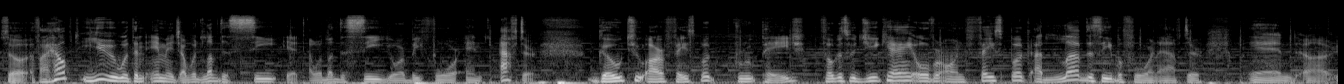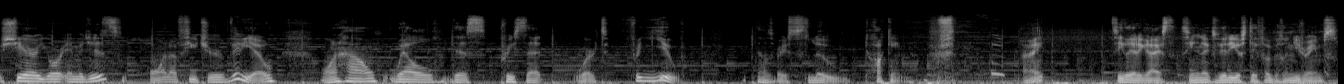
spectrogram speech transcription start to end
So if I helped you with an image, I would love to see it. I would love to see your before and after. Go to our Facebook group page, Focus with GK over on Facebook. I'd love to see before and after and uh, share your images on a future video on how well this preset worked for you. That was very slow talking. All right. See you later, guys. See you in the next video. Stay focused on your dreams.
